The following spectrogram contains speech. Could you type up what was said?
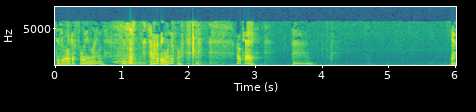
Did you all get fully enlightened? that would be wonderful. okay. Um, yeah.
